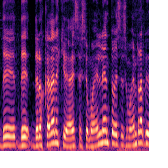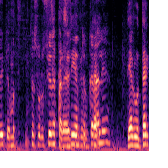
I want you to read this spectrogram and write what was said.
de, los canales que a veces se mueven lento, a veces se mueven rápido y tenemos distintas soluciones para distintos canales. Te voy a preguntar,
